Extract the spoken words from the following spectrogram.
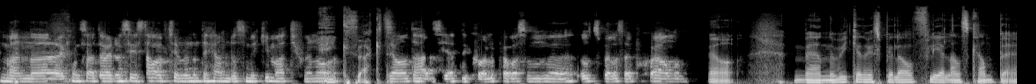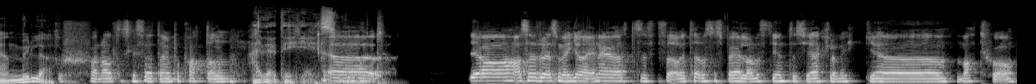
Men uh, jag kan säga att det var den sista halvtimmen det inte hände så mycket i matchen. Och Exakt. Jag har inte haft så jättekoll på vad som uh, utspelar sig på skärmen. Ja, men vilka tre spelare har fler landskamper än Müller? Usch, vad alltid ska sätta in på pattan. Nej, det, det är svårt. Uh, Ja, alltså det som är grejen är att förr i tiden så spelades det inte så jäkla mycket matcher.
